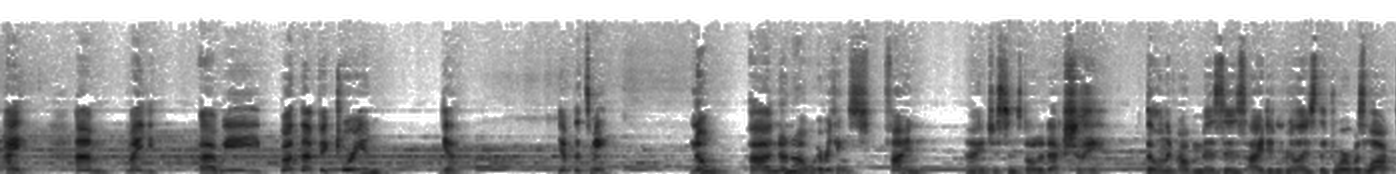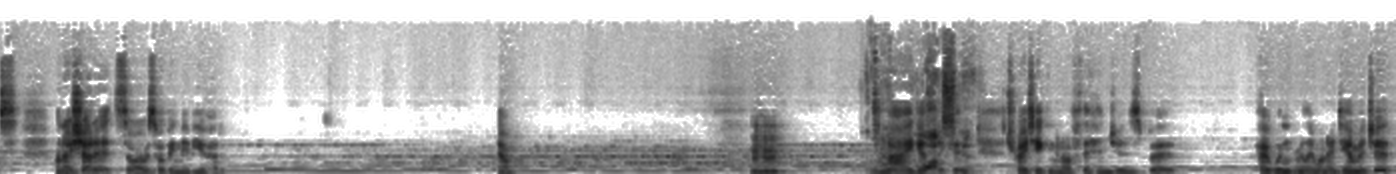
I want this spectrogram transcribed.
Hi. Um, my, uh, we bought that Victorian? Yeah. Yep, that's me. No, uh, no, no, everything's fine. I just installed it actually. The only problem is, is I didn't realize the door was locked when I shut it, so I was hoping maybe you had it. No. Mm-hmm. To a I guess I could try taking it off the hinges, but I wouldn't really want to damage it.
